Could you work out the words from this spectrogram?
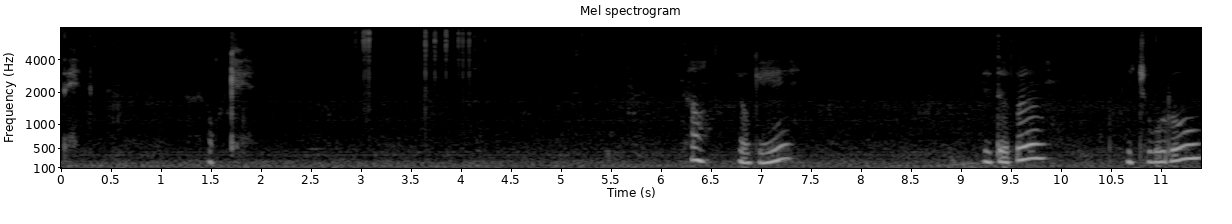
네. 이렇게 해서 여기 매듭을 이쪽으로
